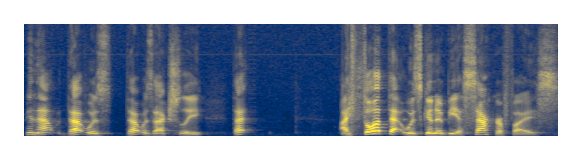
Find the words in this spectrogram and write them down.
Man, that, that, was, that was actually, that, I thought that was going to be a sacrifice,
